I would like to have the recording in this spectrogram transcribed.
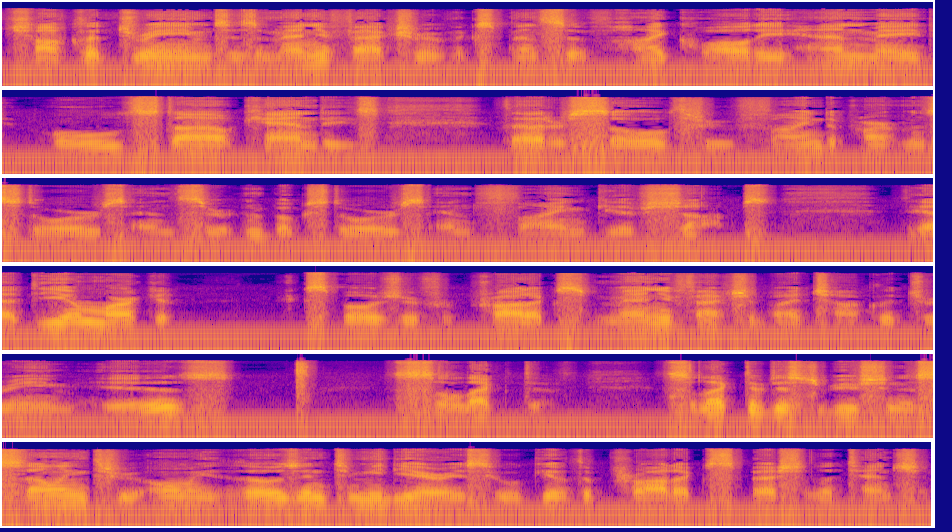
Chocolate Dreams is a manufacturer of expensive, high-quality, handmade, old-style candies that are sold through fine department stores and certain bookstores and fine gift shops. The ideal market exposure for products manufactured by Chocolate Dream is selective. Selective distribution is selling through only those intermediaries who will give the product special attention.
